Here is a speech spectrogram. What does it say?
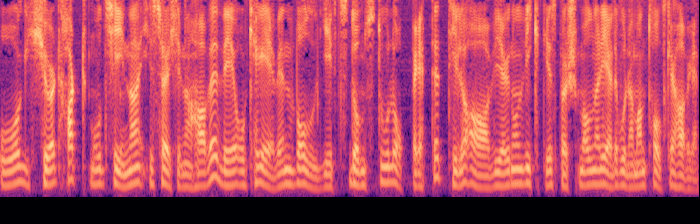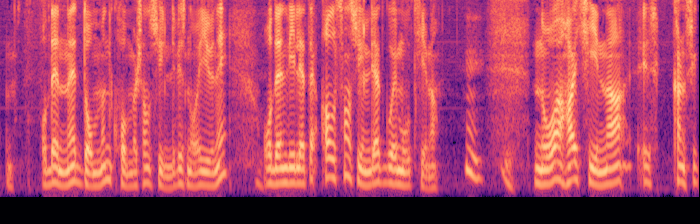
og kjørt hardt mot Kina i Sør-Kina-havet ved å kreve en voldgiftsdomstol opprettet til å avgjøre noen viktige spørsmål når det gjelder hvordan man tolker havretten. Og Denne dommen kommer sannsynligvis nå i juni, og den vil etter all sannsynlighet gå imot Kina. Mm. Nå har Kina eh, kanskje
